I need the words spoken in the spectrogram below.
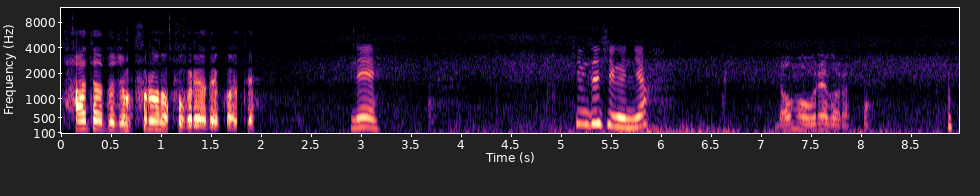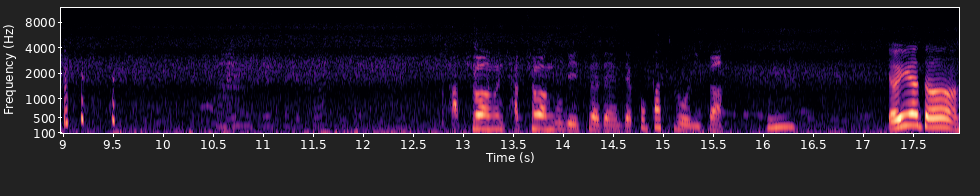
사자도 좀 풀어놓고 그래야 될 것 같아. 네. 힘드시군요. 너무 오래 걸었어. 잡초왕은 잡초왕국에 있어야 되는데 꽃밭으로 오니까 여기가 더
